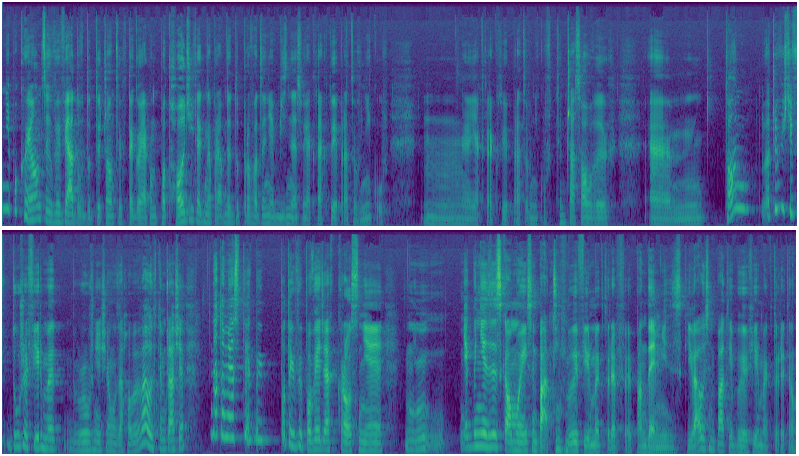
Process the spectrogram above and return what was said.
niepokojących wywiadów dotyczących tego, jak on podchodzi tak naprawdę do prowadzenia biznesu, jak traktuje pracowników, mm, jak traktuje pracowników tymczasowych. To oczywiście duże firmy różnie się zachowywały w tym czasie, natomiast jakby po tych wypowiedziach Cross nie, jakby nie zyskał mojej sympatii. Były firmy, które w pandemii zyskiwały sympatię, były firmy, które tę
